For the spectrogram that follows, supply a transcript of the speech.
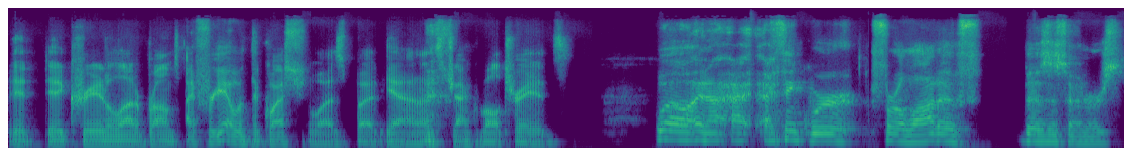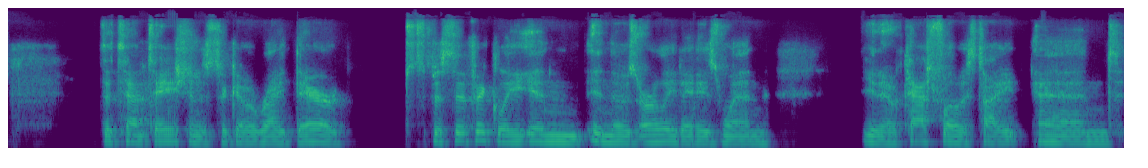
it it created a lot of problems. I forget what the question was but yeah that's jack of all trades. Well and i i think we're for a lot of business owners the temptation is to go right there specifically in in those early days when you know cash flow is tight and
